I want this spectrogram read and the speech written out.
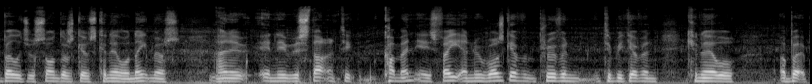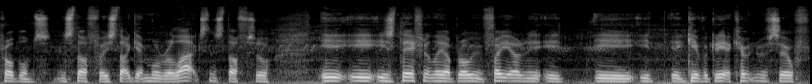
Billy Joe Saunders gives Canelo nightmares, and it, and he was starting to come into his fight, and he was given proven to be giving Canelo a bit of problems and stuff. He started getting more relaxed and stuff. So he, he he's definitely a brilliant fighter, and he he, he, he, he gave a great account of himself,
